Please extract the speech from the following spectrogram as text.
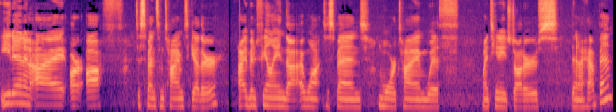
Eden and I are off to spend some time together. I've been feeling that I want to spend more time with my teenage daughters than I have been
